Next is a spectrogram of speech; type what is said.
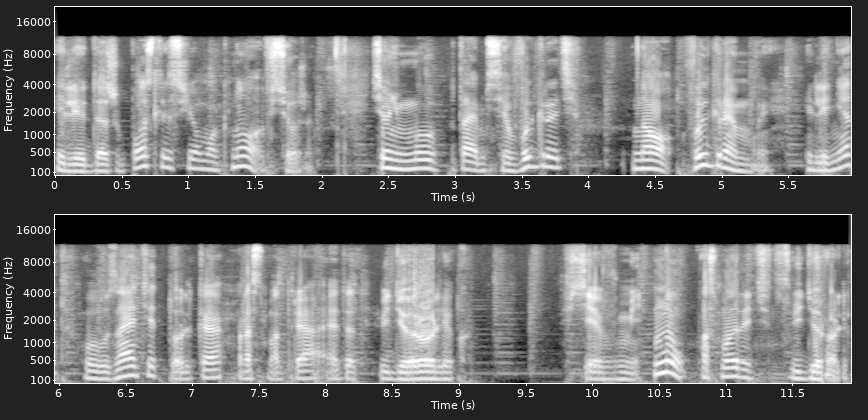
или даже после съемок, но все же. Сегодня мы пытаемся выиграть, но выиграем мы или нет, вы узнаете только просмотря этот видеоролик. Все вместе, ну, посмотрите этот видеоролик.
